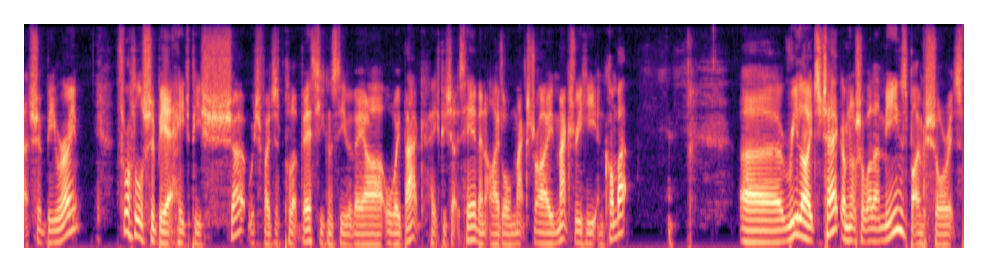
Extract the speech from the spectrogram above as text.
That should be right. Throttle should be at HP shut, which if I just pull up this, you can see that they are all the way back. HP shut is here, then idle, max dry, max reheat, and combat. Uh, relights check, I'm not sure what that means, but I'm sure it's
